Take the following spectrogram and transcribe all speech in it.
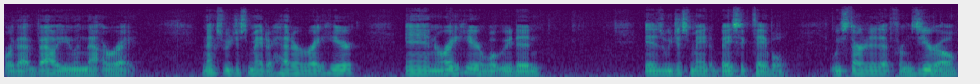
or that value in that array. Next we just made a header right here and right here what we did is we just made a basic table. We started it from 0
